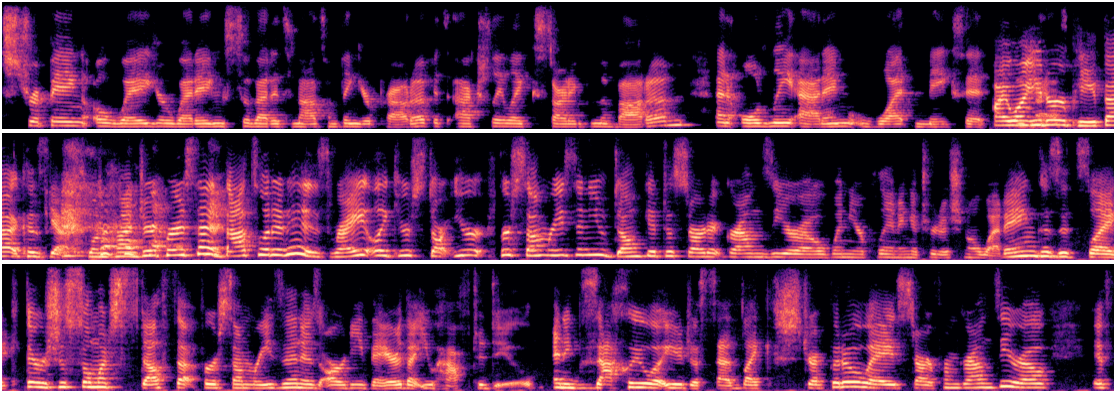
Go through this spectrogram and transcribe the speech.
stripping away your wedding so that it's not something you're proud of. It's actually like starting from the bottom and only adding what makes it. I want best. you to repeat that because yes, 100%. that's what it is, right? Like you're start you're for some reason you don't get to start at ground zero when you're planning a traditional wedding because it's like there's just so much stuff that for some reason is already there that you have to do. And exactly what you just said, like strip it away, start from ground zero if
